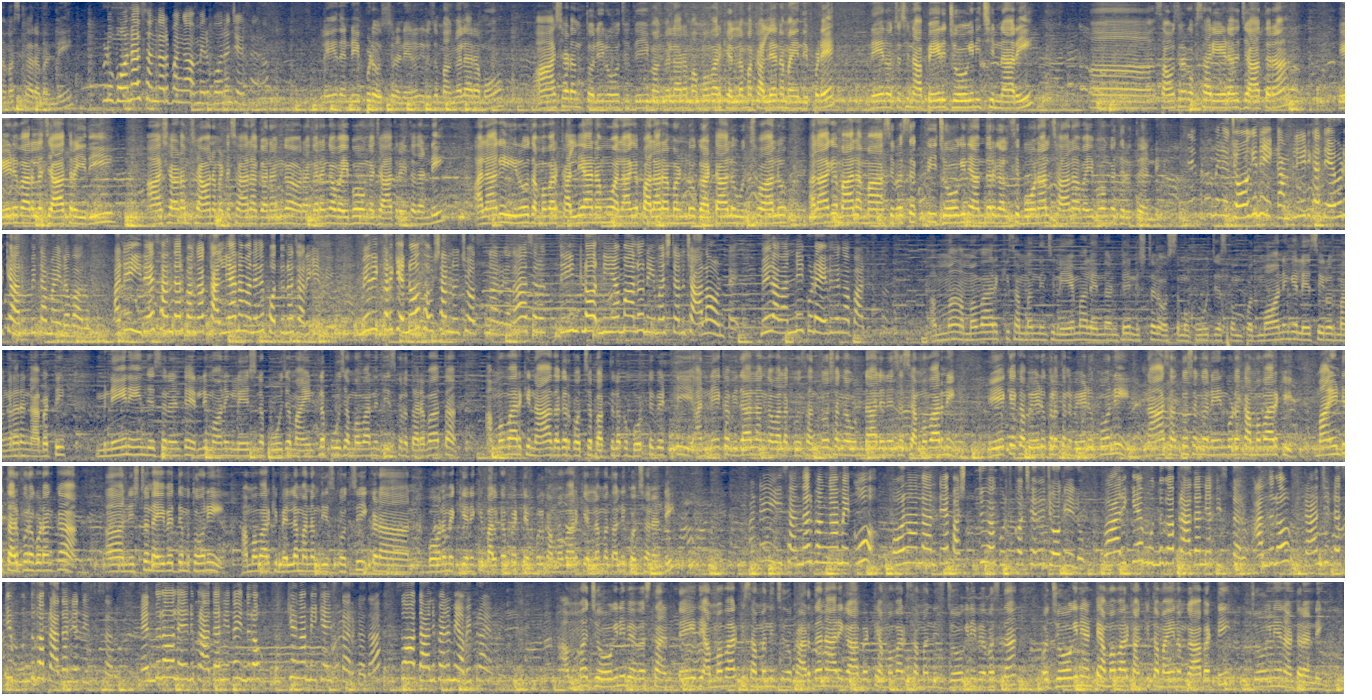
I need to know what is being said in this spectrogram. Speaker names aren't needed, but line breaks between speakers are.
నమస్కారం అండి
ఇప్పుడు బోనాల సందర్భంగా మీరు బోనం చేశారా?
లేదండి ఇప్పుడు వస్తున్నాను నేను. ఈరోజు మంగళవారము ఆషాఢం తొలి రోజుది మంగళవారం అమ్మవారికి ఎల్లమ్మ కళ్యాణం అయింది ఇప్పుడే. నేను వచ్చేసి నా పేరు జోగిని చిన్నారి. సంవత్సరానికి ఒకసారి ఏడాది జాతర. ఏడు వారాల జాతర ఇది. ఆషాఢం శ్రావణం అంటే చాలా ఘనంగా రంగరంగ వైభవంగా జాతర అవుతుందండి. అలాగే ఈరోజు అమ్మవారి కళ్యాణము అలాగే పలారమండు ఘటాలు ఉత్సవాలు అలాగే మాల మా శివశక్తి జోగిని అందరు కలిసి బోనాలు చాలా వైభవంగా జరుగుతాయండి.
మీరు జోగిని కంప్లీట్గా దేవుడికి అర్పితమైన వారు. అంటే ఇదే సందర్భంగా కళ్యాణం అనేది పొద్దున జరిగింది. మీరు ఇక్కడికి ఎన్నో సంవత్సరాల నుంచి వస్తున్నారు కదా అసలు దీంట్లో నియమాలు నియమష్టాలు చాలా ఉంటాయి. మీరు అవన్నీ కూడా ఏ విధంగా పాటిస్తారు?
అమ్మ అమ్మవారికి సంబంధించి నియమాలు ఏంటంటే నిష్టగా వస్తాము పూజ చేసుకోము. పొద్దు మార్నింగే లేచి ఈరోజు మంగళవారం కాబట్టి నేనేం చేస్తానంటే ఎర్లీ మార్నింగ్ లేచిన పూజ మా ఇంట్లో పూజ అమ్మవారిని తీసుకున్న తర్వాత అమ్మవారికి నా దగ్గరకు వచ్చే భక్తులకు బొట్టు పెట్టి అనేక విధాలంగా వాళ్ళకు సంతోషంగా ఉండాలి అనేసి అమ్మవారిని ఏకైక వేడుకలతో వేడుకొని నా సంతోషంగా నేను కూడా అమ్మవారికి మా ఇంటి తరపున కూడా నిష్ట నైవేద్యంతోని అమ్మవారికి బెల్లం అన్నం తీసుకొచ్చి ఇక్కడ బోనం ఎక్కేనికి బల్కంపేట టెంపుల్కి అమ్మవారికి ఎల్లమ్మ తల్లికి వచ్చానండి
అంటే ఈ సందర్భంగా మీకు బోనాలు అంటే ఫస్ట్గా గుర్తుకొచ్చేది జోగీలు. వారికే ముందుగా ప్రాధాన్యత ఇస్తారు. అందులో ట్రాన్స్జెండర్స్కి ముందుగా ప్రాధాన్యత ఇస్తారు. ఎందులో లేని ప్రాధాన్యత మీకే ఇస్తారు కదా. సో దానిపైన మీ అభిప్రాయం
అమ్మ జోగిని వ్యవస్థ అంటే ఇది అమ్మవారికి సంబంధించిన ఒక అర్ధనారి కాబట్టి అమ్మవారికి సంబంధించి జోగిని వ్యవస్థ. ఓ జోగిని అంటే అమ్మవారికి అంకితమైనం కాబట్టి జోగిని అని అంటారండి.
